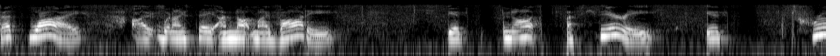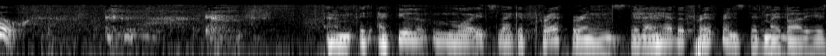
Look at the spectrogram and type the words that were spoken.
That's why I, when I say I'm not my body, it's not a theory, it's true. Um, it, I feel more. It's like a preference that I have a preference that my body is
